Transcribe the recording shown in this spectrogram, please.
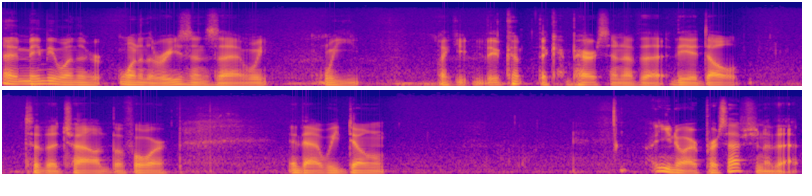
and maybe one of the one of the reasons that we we like the the comparison of the the adult to the child before, that we don't, you know, our perception of that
